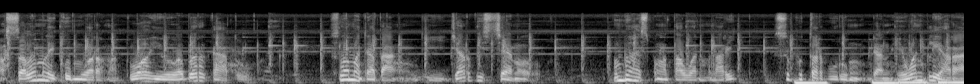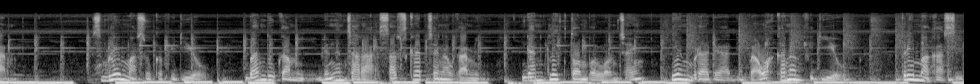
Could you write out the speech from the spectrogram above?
Assalamualaikum warahmatullahi wabarakatuh. Selamat datang di Jarvis Channel Membahas pengetahuan menarik seputar burung dan hewan peliharaan. Sebelum masuk ke video, bantu kami dengan cara subscribe channel kami Dan klik tombol lonceng yang berada di bawah kanan video. Terima kasih.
